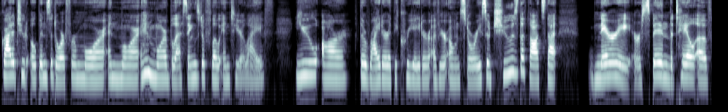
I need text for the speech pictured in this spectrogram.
Gratitude opens the door for more and more and more blessings to flow into your life. You are the writer, the creator of your own story. So choose the thoughts that narrate or spin the tale of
